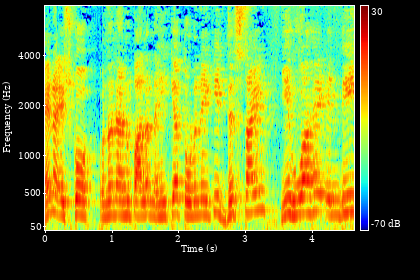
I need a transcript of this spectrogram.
है ना? इसको उन्होंने अनुपालन नहीं किया, तोड़ने की। दिस टाइम ये हुआ है in the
